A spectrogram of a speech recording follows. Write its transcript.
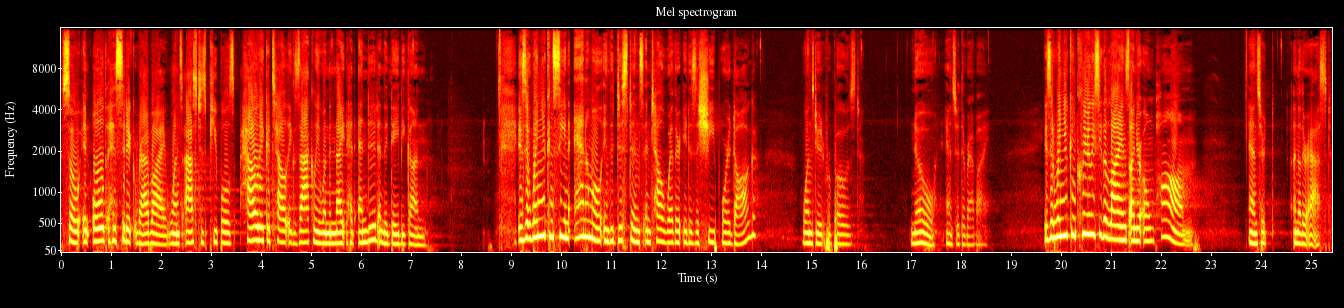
So, an old Hasidic rabbi once asked his pupils how they could tell exactly when the night had ended and the day begun. Is it when you can see an animal in the distance and tell whether it is a sheep or a dog? One student proposed. No, answered the rabbi. Is it when you can clearly see the lines on your own palm? Answered another asked.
